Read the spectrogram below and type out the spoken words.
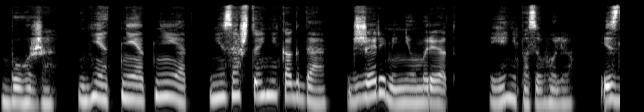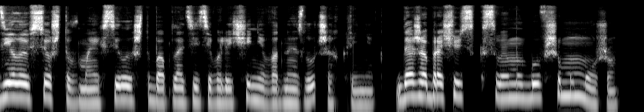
Боже, нет, нет, нет, ни за что и никогда. Джереми не умрет. Я не позволю и сделаю все, что в моих силах, чтобы оплатить его лечение в одной из лучших клиник. Даже обращусь к своему бывшему мужу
